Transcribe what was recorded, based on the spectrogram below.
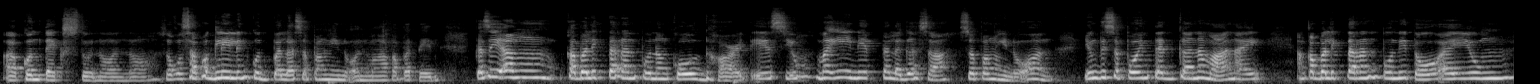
uh, konteksto noon, no? So sa paglilingkod pala sa Panginoon, mga kapatid, kasi ang kabaliktaran po ng cold heart is yung mainit talaga sa sa Panginoon. Yung disappointed ka naman ay ang kabaliktaran po nito ay yung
